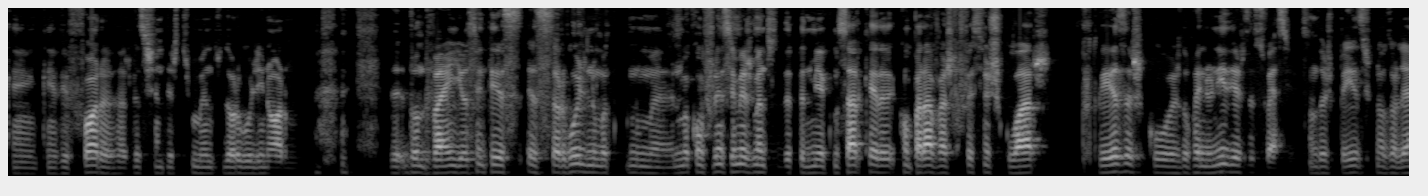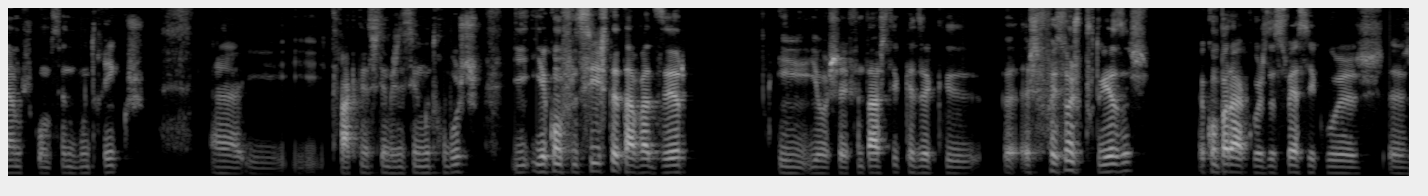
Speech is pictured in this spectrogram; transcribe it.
quem, quem vive fora às vezes sente estes momentos de orgulho enorme de, de onde vem, e eu senti esse, esse orgulho numa, numa, numa conferência mesmo antes da pandemia começar, que era, comparava as refeições escolares portuguesas com as do Reino Unido e as da Suécia. São dois países que nós olhamos como sendo muito ricos uh, e, e, de facto, têm sistemas de ensino muito robustos. E, e a conferencista estava a dizer, e, e eu achei fantástico, quer dizer que as refeições portuguesas, a comparar com as da Suécia e com as, as,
